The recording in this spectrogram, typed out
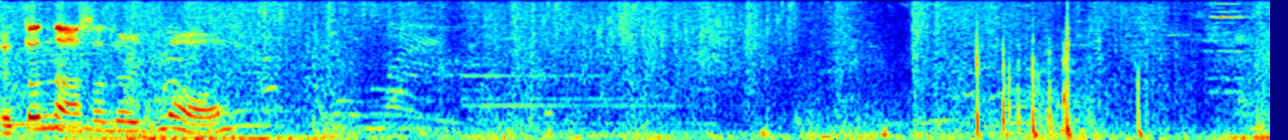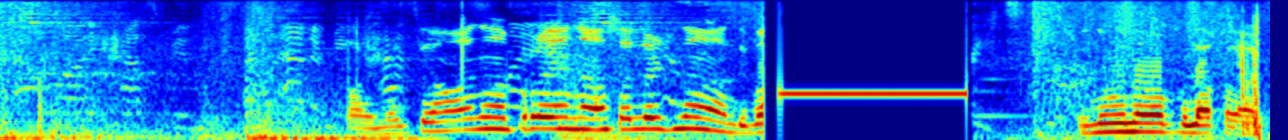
Ito, nasa Lord na, oh. Ay, has nagka ka na, pre, nasa Lord na, di ba? Inuna mo pala, Clark.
